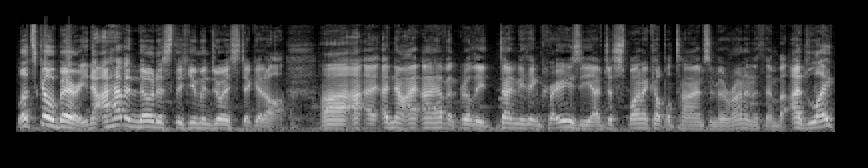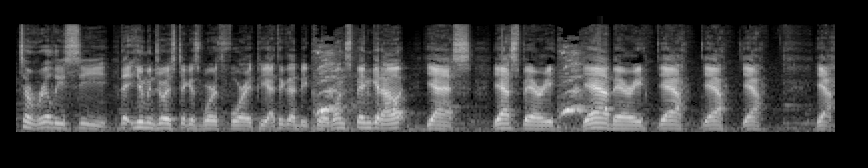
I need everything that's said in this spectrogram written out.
Let's go, Barry. Now, I haven't noticed the human joystick at all. Uh, I, I, no, I, I haven't really done anything crazy. I've just spun a couple times and been running with them. But I'd like to really see that human joystick is worth 4 AP. I think that'd be cool. One spin, get out. Yes. Yes, Barry. Yeah, Barry. Yeah, yeah, yeah, yeah.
